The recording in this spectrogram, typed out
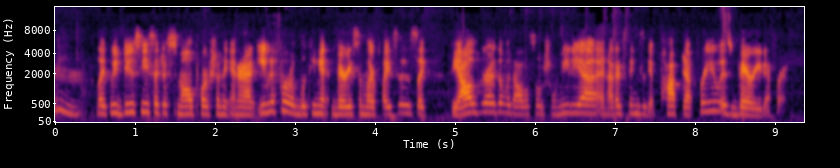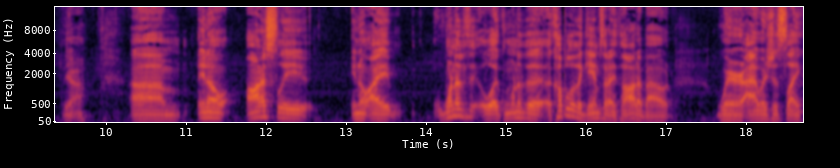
like we do see such a small portion of the internet. Even if we're looking at very similar places, like the algorithm with all the social media and other things that get popped up for you is very different. Yeah. Um, you know, honestly, you know, I one of the like one of the a couple of the games that I thought about where I was just like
